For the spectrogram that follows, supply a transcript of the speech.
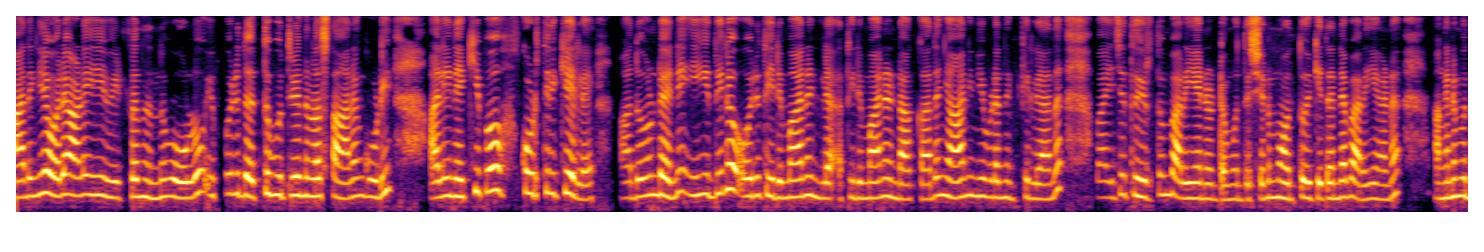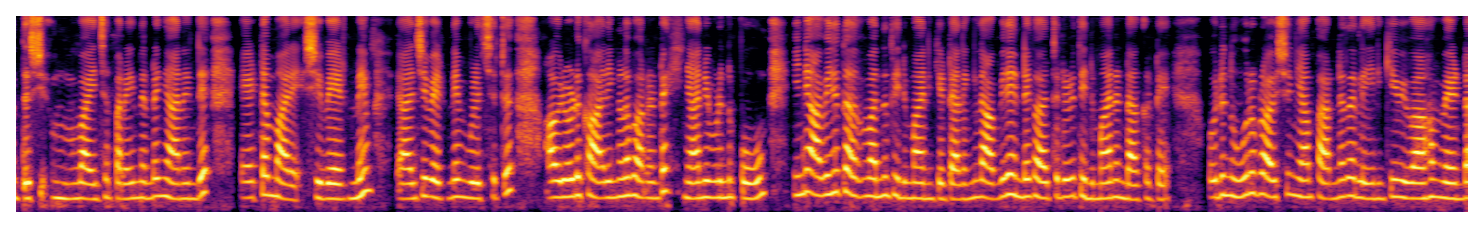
ആരെങ്കിലും ഒരാൾ ഈ വീട്ടിൽ നിന്ന് പോകുള്ളൂ ഇപ്പോൾ ഒരു ദത്തുപുത്രി എന്നുള്ള സ്ഥാനം കൂടി അലീനയ്ക്ക് ഇപ്പോൾ കൊടുത്തിരിക്കുകയല്ലേ അതുകൊണ്ട് തന്നെ ഈ ഇതിൽ ഒരു തീരുമാനം ഇല്ല തീരുമാനം ഉണ്ടാക്കാതെ ഞാൻ ഇനി ഇവിടെ നിൽക്കില്ല എന്ന് വൈജ തീർത്തും പറയാൻ കേട്ടോ. മുത്തശ്ശിയുടെ മുഖത്ത് നോക്കി തന്നെ പറയാണ്. അങ്ങനെ മുത്തശ്ശി വൈജ പറയുന്നുണ്ട് ഞാൻ എന്റെ ഏട്ടന്മാരെ ശിവേട്ടനെയും രാജീവേട്ടനെയും വിളിച്ചിട്ട് അവരോട് കാര്യങ്ങൾ പറഞ്ഞിട്ട് ഞാൻ ഇവിടുന്ന് പോവും. ഇനി അവർ വന്ന് തീരുമാനിക്കട്ടെ. അല്ലെങ്കിൽ അവരെന്റെ കാര്യത്തിലൊരു തീരുമാനം ഉണ്ടാക്കട്ടെ ഒരു നൂറ് പ്രാവശ്യം ഞാൻ പറഞ്ഞതല്ലേ എനിക്ക് വിവാഹം വേണ്ട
